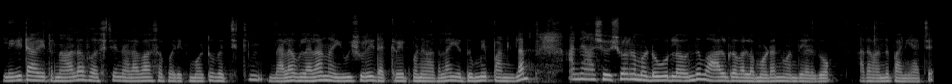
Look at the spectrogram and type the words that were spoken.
லேட் ஆகிட்டனால ஃபஸ்ட்டு நிலவாசப்படிக்கு மட்டும் வச்சுட்டு நிலவுலலாம் நான் யூஸ்வலி டெக்கரேட் பண்ணுவேன். அதெல்லாம் எதுவுமே பண்ணல. அண்ட் ஆஸ் யூஷுவல் நம்ம டோரில் வந்து வாழ்க வளமுடன் வந்து எழுதுவோம். அதை வந்து பண்ணியாச்சு.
